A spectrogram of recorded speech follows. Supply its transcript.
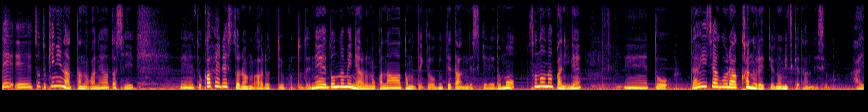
で、えー、ちょっと気になったのがね私えーと、カフェレストランがあるっていうことでねどんなメニューあるのかなと思って今日見てたんですけれどもその中にねえーとダイジャグラカヌレっていうのを見つけたんですよ。はい。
